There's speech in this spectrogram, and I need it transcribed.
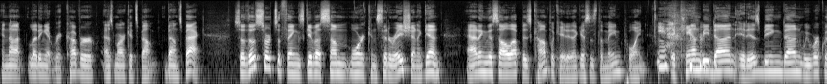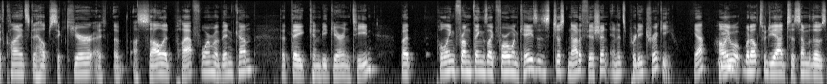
and not letting it recover as markets bounce back. So those sorts of things give us some more consideration. Again, adding this all up is complicated, I guess is the main point. Yeah. it can be done, it is being done. We work with clients to help secure a, a, a solid platform of income that they can be guaranteed. But pulling from things like 401ks is just not efficient and it's pretty tricky. Yeah, Holly, mm-hmm. what else would you add to some of those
